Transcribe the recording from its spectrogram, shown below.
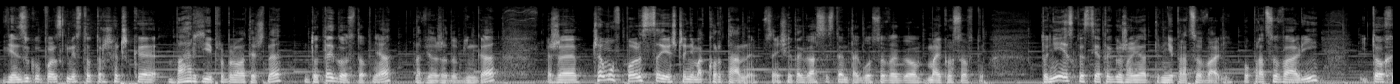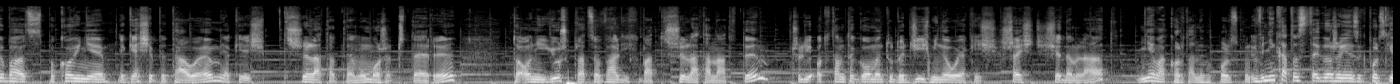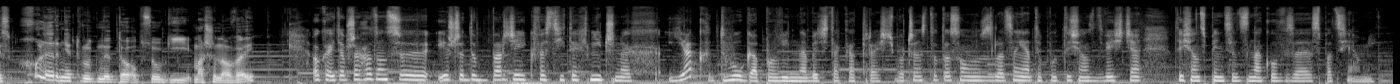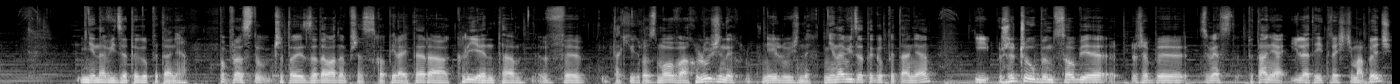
w języku polskim jest to troszeczkę bardziej problematyczne, do tego stopnia, nawiążę do Binga, że czemu w Polsce jeszcze nie ma Cortany, w sensie tego asystenta głosowego Microsoftu? To nie jest kwestia tego, że oni nad tym nie pracowali, bo pracowali i to chyba spokojnie, jak ja się pytałem, jakieś 3 lata temu, może 4, to oni już pracowali chyba 3 lata nad tym, czyli od tamtego momentu do dziś minęło jakieś 6-7 lat. Nie ma Cortany po polsku. Wynika to z tego, że język polski jest cholernie trudny do obsługi maszynowej. Okej, okay, to przechodząc y, jeszcze do bardziej kwestii technicznych, jak długa powinna być taka treść? Bo często to są zlecenia typu 1200-1500 znaków ze spacjami. Nienawidzę tego pytania. Po prostu, czy to jest zadawane przez copywritera, klienta w takich rozmowach luźnych lub mniej luźnych. Nienawidzę tego pytania I życzyłbym sobie, żeby zamiast pytania, ile tej treści ma być,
